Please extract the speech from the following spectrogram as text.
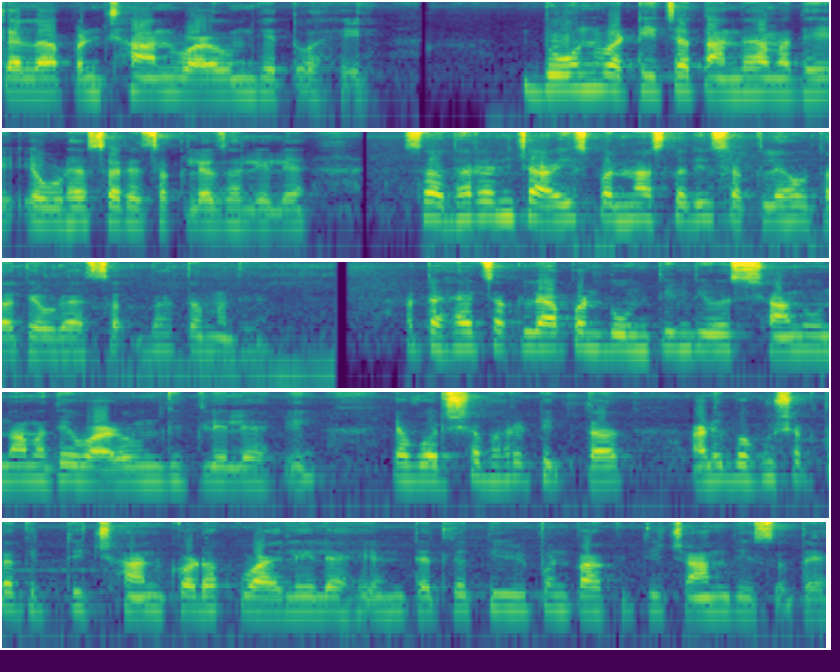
त्याला आपण छान वाळवून घेतो आहे. दोन वाटीच्या तांदळामध्ये एवढ्या साऱ्या चकल्या झालेल्या साधारण चाळीस पन्नास तरी चकल्या होतात एवढ्या स भातामध्ये. आता ह्या चकल्या आपण दोन तीन दिवस छान उन्हामध्ये वाळवून घेतलेल्या आहे. या वर्षभर टिकतात आणि बघू शकता किती छान कडक वाळलेले आहे आणि त्यातलं तीळ पण पहा किती छान दिसत आहे.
